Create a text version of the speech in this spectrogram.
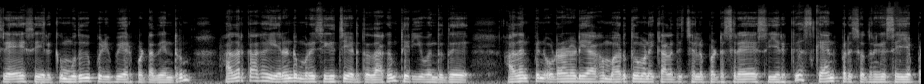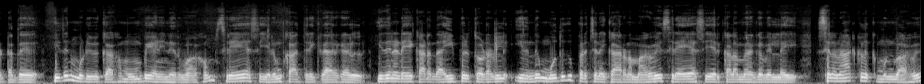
ஸ்ரேயசியருக்கு முதுகு பிடிப்பு ஏற்பட்டது என்றும் அதற்காக இரண்டு முறை சிகிச்சை எடுத்ததாகவும் தெரியவந்தது. அதன்பின் உடனடியாக மருத்துவமனைக்கு அழைத்துச் செல்லப்பட்ட ஸ்ரேயசியருக்கு ஸ்கேன் பரிசோதனை செய்யப்பட்டது. இதன் முடிவுக்காக மும்பை அணி நிர்வாகம் ஸ்ரேயசியரும் காத்திருக்கிறார்கள். இதனிடையே கடந்த ஐபிஎல் தொடரில் இருந்து முதுகு பிரச்சனை காரணமாகவே ஸ்ரேயஸ் ஐயர் களமிறங்கவில்லை. சில நாட்களுக்கு முன்பாகவே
